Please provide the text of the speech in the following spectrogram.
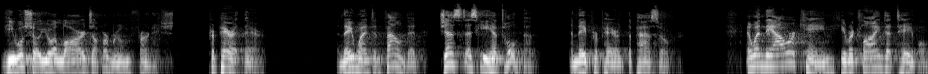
And he will show you a large upper room furnished. Prepare it there. And they went and found it just as he had told them, and they prepared the Passover. And when the hour came, he reclined at table,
